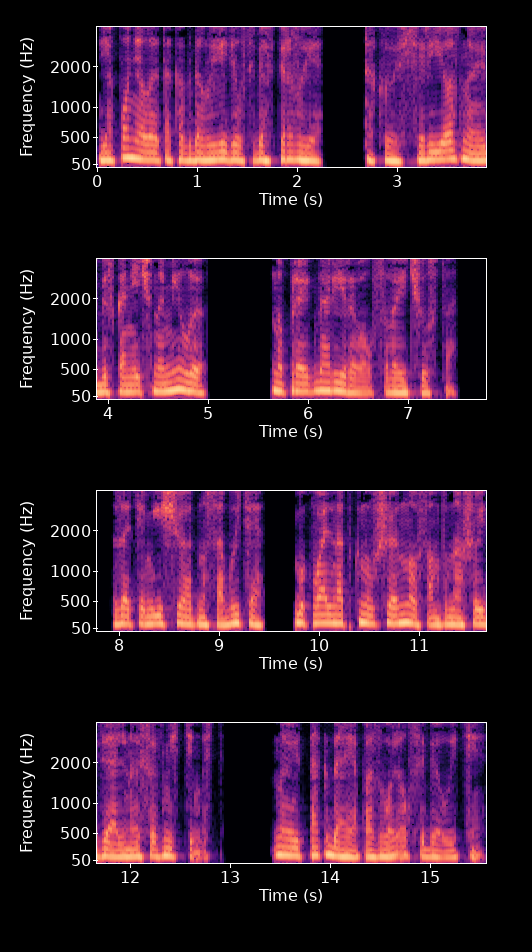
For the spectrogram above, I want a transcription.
Я понял это, когда увидел тебя впервые. Такую серьезную и бесконечно милую, но проигнорировал свои чувства. Затем еще одно событие, буквально ткнувшее носом в нашу идеальную совместимость. Но и тогда я позволил себе уйти.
